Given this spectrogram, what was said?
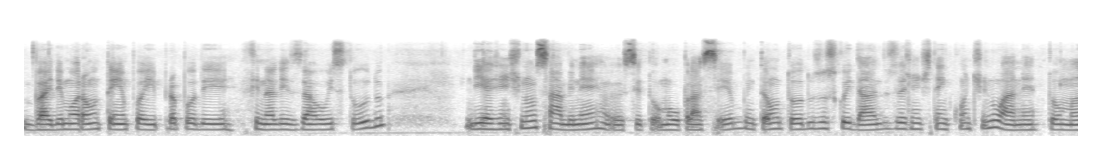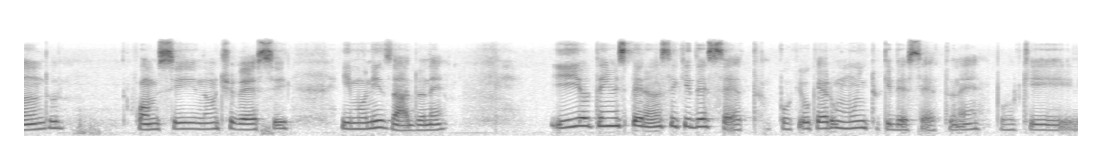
vai demorar um tempo aí para poder finalizar o estudo e a gente não sabe, né, se tomou o placebo, então todos os cuidados a gente tem que continuar, né, tomando como se não tivesse imunizado, né. E eu tenho esperança que dê certo, porque eu quero muito que dê certo, né, porque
